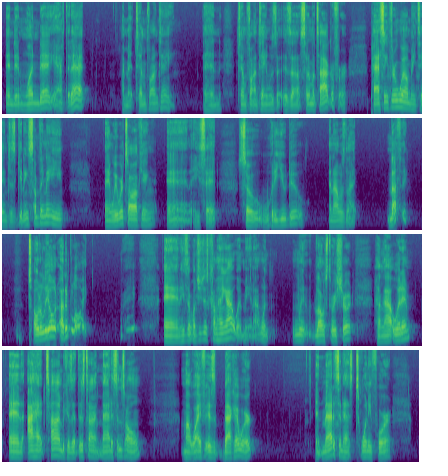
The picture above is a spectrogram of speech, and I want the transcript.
And then one day after that, I met Tim Fontaine. And Tim Fontaine was a, is a cinematographer passing through Wilmington, just getting something to eat. And we were talking, and he said, So, what do you do? And I was like, Nothing. Totally unemployed. Right? And he said, Why don't you just come hang out with me? And I went, went, long story short, hung out with him. And I had time because at this time, Madison's home. My wife is back at work. And Madison has 24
